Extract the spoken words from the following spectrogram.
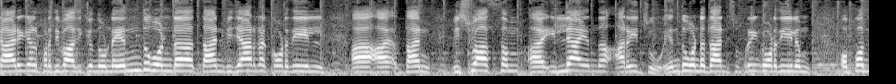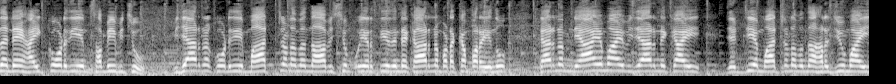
കാര്യങ്ങൾ പ്രതിപാദിക്കുന്നുണ്ട്. എന്തുകൊണ്ട് താൻ വിചാരണ കോടതിയിൽ താൻ വിശ്വാസം ഇല്ല എന്ന് അറിയിച്ചു? എന്തുകൊണ്ട് താൻ സുപ്രീം കോടതിയിലും ഒപ്പം തന്നെ ഹൈക്കോടതിയും സമീപിച്ചു? വിചാരണ കോടതി മാറ്റണമെന്ന ആവശ്യം ഉയർത്തിയതിന്റെ കാരണമടക്കം പറയുന്നു. കാരണം ന്യായമായ വിചാരണയ്ക്കായി ജഡ്ജിയെ മാറ്റണമെന്ന ഹർജിയുമായി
